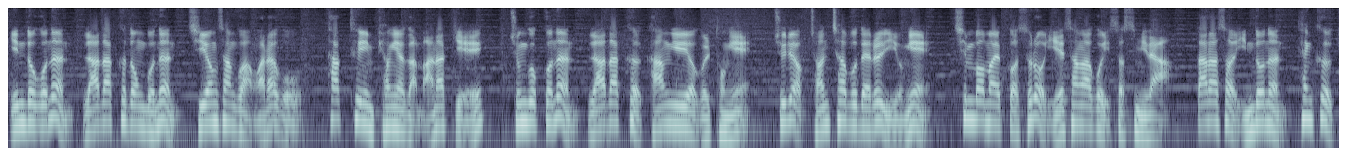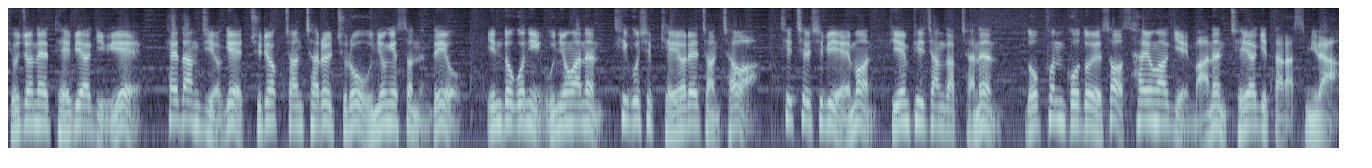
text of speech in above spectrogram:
인도군은 라다크 동부는 지형상 광활하고 탁 트인 평야가 많았기에 중국군은 라다크 강 유역을 통해 주력 전차 부대를 이용해 침범할 것으로 예상하고 있었습니다. 따라서 인도는 탱크 교전에 대비하기 위해 해당 지역에 주력 전차를 주로 운용했었는데요. 인도군이 운용하는 T-90 계열의 전차와 T-72M1 BMP 장갑차는 높은 고도에서 사용하기에 많은 제약이 따랐습니다.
